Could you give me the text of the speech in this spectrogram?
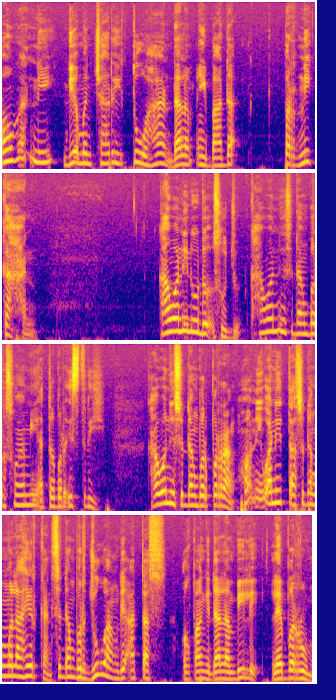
Orang ni, dia mencari Tuhan dalam ibadat pernikahan. Kawan ni duduk sujud. Kawan ni sedang bersuami atau beristeri. Kawan ni sedang berperang. Hak ni wanita sedang melahirkan, sedang berjuang di atas orang panggil dalam bilik labor room.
